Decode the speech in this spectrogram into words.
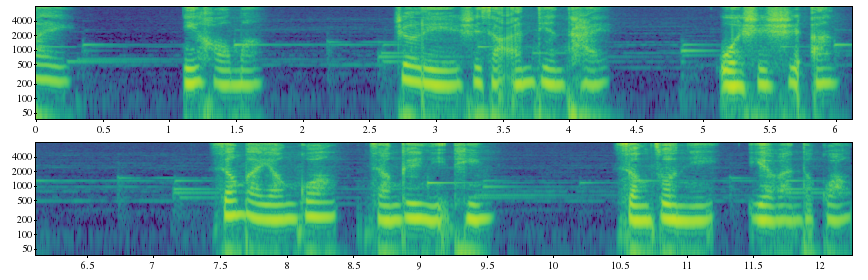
嗨，你好吗？这里是小安电台，我是诗安。想把阳光讲给你听，想做你夜晚的光。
